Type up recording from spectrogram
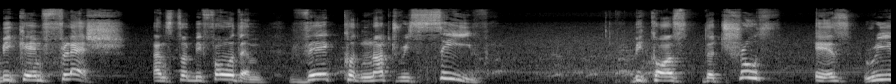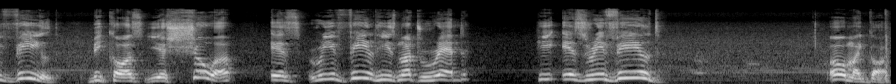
became flesh and stood before them, they could not receive because the truth is revealed because Yeshua is revealed. He is not read, he is revealed. Oh my God.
